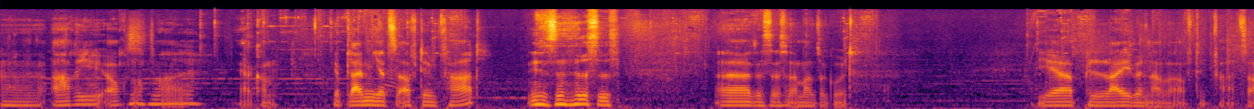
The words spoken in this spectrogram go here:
Äh, Ari auch nochmal. Ja, komm. Wir bleiben jetzt auf dem Pfad. das ist, äh, das ist immer so gut. Wir bleiben aber auf dem Pfad. So.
